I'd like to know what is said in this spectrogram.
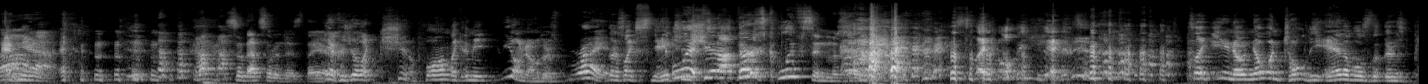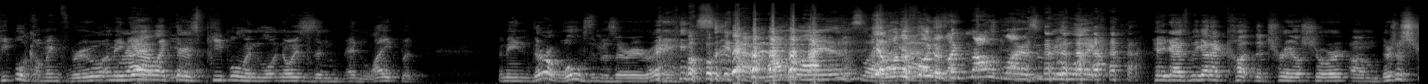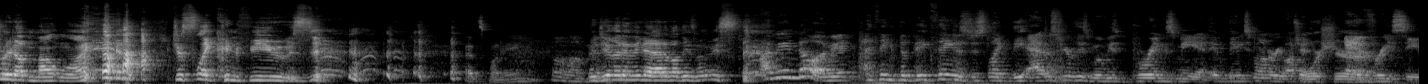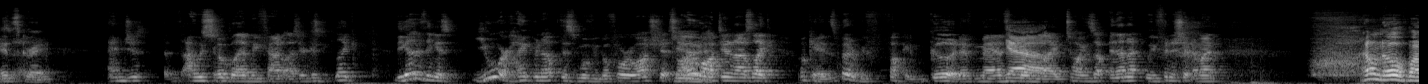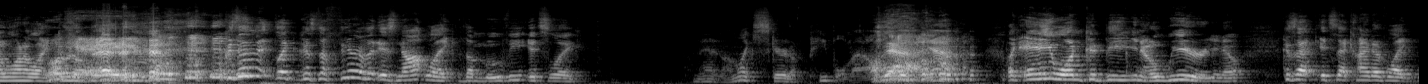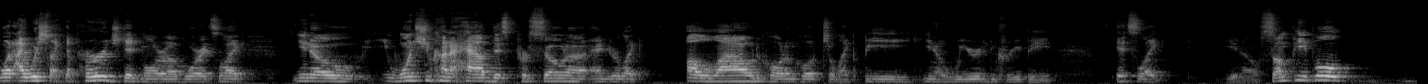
and oh. yeah. so that's what it is there. Yeah, because you're like, shit, I'm falling. Like, I mean, you don't know. There's right. there's like snakes and shit out there. There's cliffs in Missouri. it's like, holy shit. it's like, you know, no one told the animals that there's people coming through. I mean, yeah, like yeah. there's people and lo- noises and, and light, but I mean, there are wolves in Missouri, right? oh, yeah, mountain lions. Like, Yeah, what the fuck is like mountain lions and being like, hey guys, we gotta cut the trail short. Um, there's a straight up mountain lion, just like confused. That's funny. Oh, Did you have anything to add about these movies? I mean, no. I mean, I think the big thing is just like the atmosphere of these movies brings me in. It makes me want to rewatch it For sure. every season. It's great. And just, I was so glad we found it last year because, like, the other thing is you were hyping up this movie before we watched it. So I walked in and I was like, okay, this better be fucking good if Matt's Yeah. been like talking this up. And then I, we finished it and I went, I don't know if I want to like go to bed. Because then, it- like, because the fear of it is not like the movie. It's like, man, I'm like scared of people now. Yeah, yeah. like anyone could be, you know, weird, you know. Because that it's that kind of like what I wish like the Purge did more of, where it's like, you know, once you kind of have this persona and you're like allowed, quote unquote, to like be, you know, weird and creepy. It's like, you know, some people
